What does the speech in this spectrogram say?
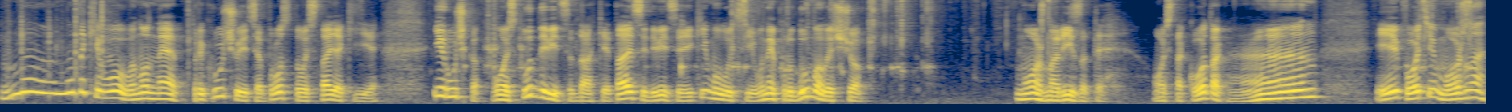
Ну, ну таке во, воно не прикручується, просто ось так, як є. І ручка. Ось тут дивіться, да, китайці, дивіться, які молодці. Вони продумали, що можна різати ось так отак. І потім можна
